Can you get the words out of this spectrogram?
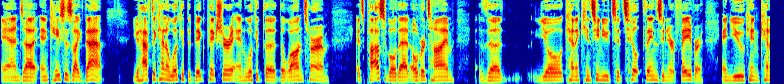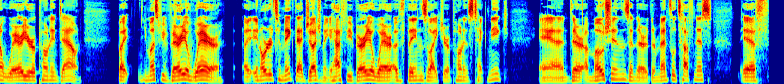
And uh, in cases like that, you have to kind of look at the big picture and look at the the long term. It's possible that over time the you'll kind of continue to tilt things in your favor and you can kind of wear your opponent down. But you must be very aware uh, in order to make that judgment. You have to be very aware of things like your opponent's technique and their emotions and their their mental toughness. If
